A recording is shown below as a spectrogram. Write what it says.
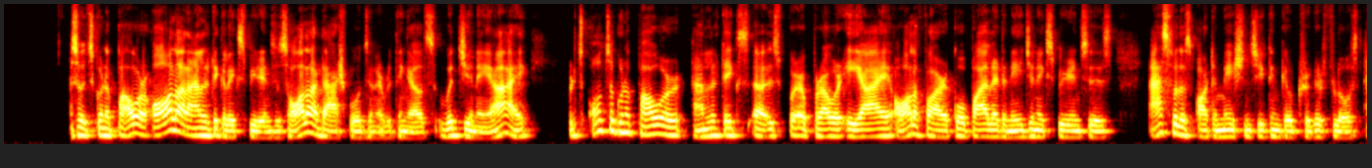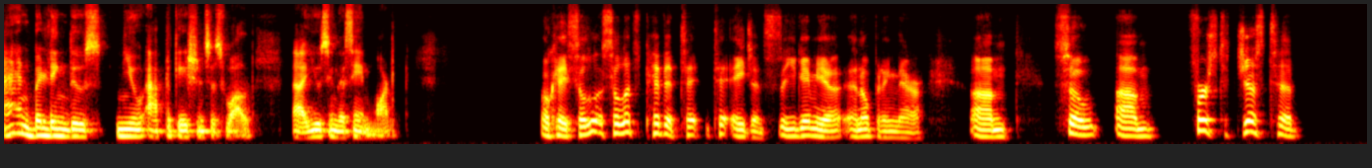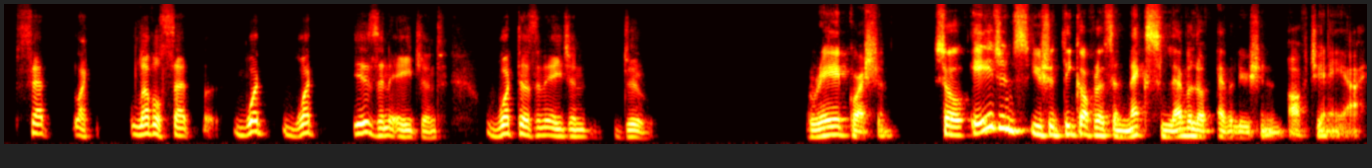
So it's going to power all our analytical experiences, all our dashboards, and everything else with Gen AI. But it's also going to power analytics, uh, power AI, all of our Copilot and agent experiences, as well as automation. So you can go trigger flows and building those new applications as well uh, using the same model. Okay, so so let's pivot to, to agents. So you gave me a, an opening there. Um, so um, first, just to set like level set, what what is an agent? What does an agent do? Great question. So agents, you should think of as the next level of evolution of Gen AI.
